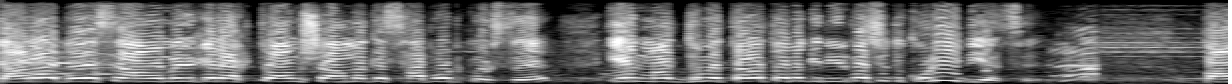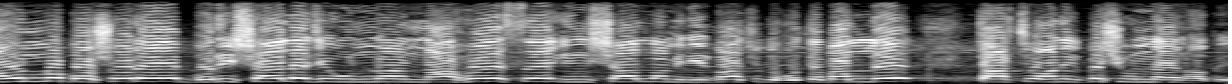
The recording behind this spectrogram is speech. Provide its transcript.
যারা বলছে আওয়ামী লীগের একটা অংশ আমাকে সাপোর্ট করছে, এর মাধ্যমে তারা তো আমাকে নির্বাচিত করেই দিয়েছে। বাউন্ন বছরে বরিশালে যে উন্নয়ন না হয়েছে ইনশাল্লাহ আমি নির্বাচিত হতে পারলে তার চেয়ে অনেক বেশি উন্নয়ন হবে।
